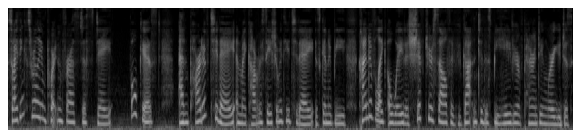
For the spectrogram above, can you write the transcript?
So I think it's really important for us to stay focused. And part of today and my conversation with you today is going to be kind of like a way to shift yourself if you've gotten to this behavior of parenting where you just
